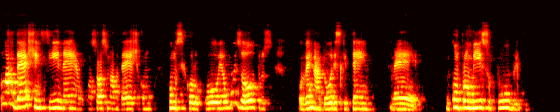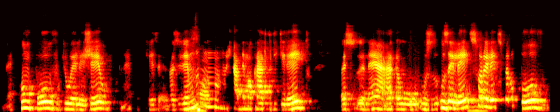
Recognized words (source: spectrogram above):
o Nordeste em si, né, o consórcio Nordeste, como, como se colocou, e alguns outros governadores que têm, né, um compromisso público né, com o povo que o elegeu, nós vivemos num, num, Estado democrático de direito, mas, né, a, o, os, os, eleitos foram eleitos pelo povo,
